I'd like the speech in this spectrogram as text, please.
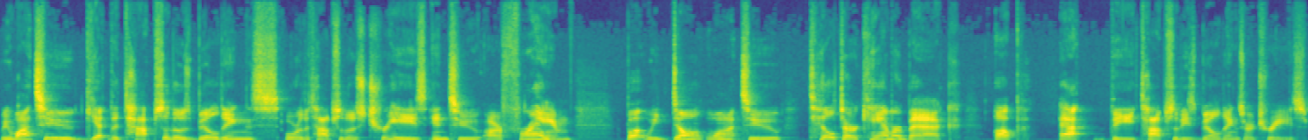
we want to get the tops of those buildings or the tops of those trees into our frame, but we don't want to tilt our camera back up at the tops of these buildings or trees.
